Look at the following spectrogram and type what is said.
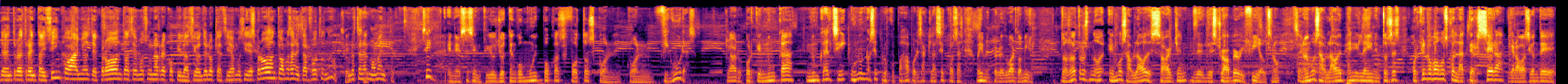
dentro de 35 años de pronto hacemos una recopilación de lo que hacíamos y de pronto vamos a necesitar fotos. No, Sí, uno está en el momento. Sí, en ese sentido yo tengo muy pocas fotos con, con figuras. Claro. porque nunca, nunca sí, uno no se preocupaba por esa clase de cosas. Oye, pero Eduardo, mire, nosotros no hemos hablado de Sargent, de, de Strawberry Fields, ¿no? Sí. No hemos hablado de Penny Lane, entonces, ¿por qué no vamos con la tercera grabación de,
